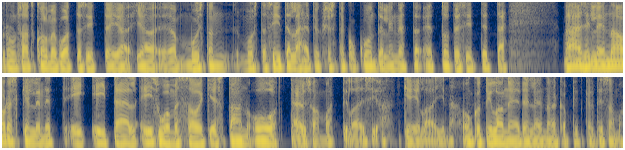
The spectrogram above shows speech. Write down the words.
runsaat kolme vuotta sitten ja, ja, ja muistan, muistan siitä lähetyksestä, kun kuuntelin, että, että totesit, että vähän silleen naureskellen, että ei, ei, täällä, ei Suomessa oikeastaan ole täysammattilaisia keilaajina. Onko tilanne edelleen aika pitkälti sama?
